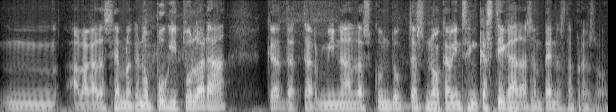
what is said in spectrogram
mm, a vegades sembla que no pugui tolerar que determinades conductes no acabin sent castigades amb penes de presó.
